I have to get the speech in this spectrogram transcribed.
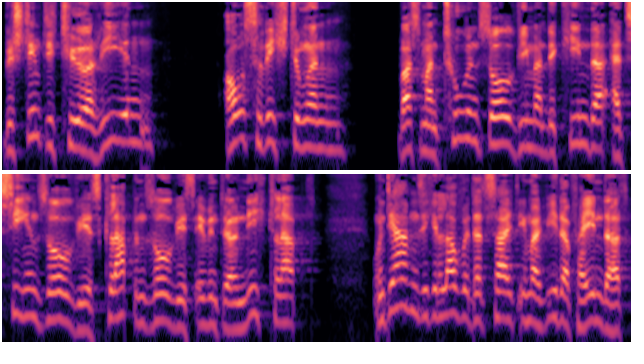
bestimmte Theorien, Ausrichtungen, was man tun soll, wie man die Kinder erziehen soll, wie es klappen soll, wie es eventuell nicht klappt. Und die haben sich im Laufe der Zeit immer wieder verändert.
